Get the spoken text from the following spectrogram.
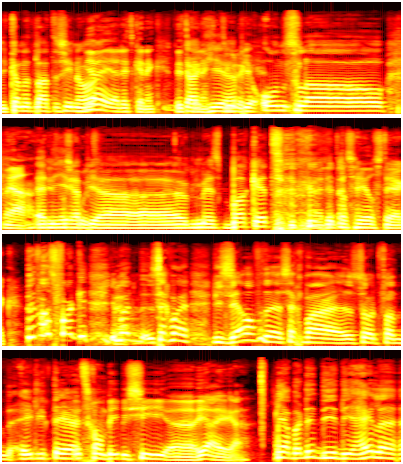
Je kan het laten zien hoor. Ja, ja, dit ken ik. Dit Kijk, ken ik, hier heb je Onslow. Ja, En hier heb goed. je eh, Miss Bucket. Ja, dit was heel sterk. Dit was fucking... Ja, maar zeg maar, diezelfde, zeg maar, soort van elitair... Dit is gewoon BBC. eh, ja, ja, ja. Ja, maar die, die, die hele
